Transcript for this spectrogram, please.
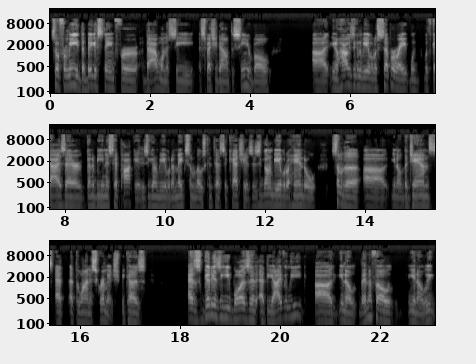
So for me, the biggest thing for that I want to see, especially down at the Senior Bowl, uh, you know, how is he going to be able to separate with, with guys that are going to be in his hip pocket? Is he going to be able to make some of those contested catches? Is he going to be able to handle some of the, uh, you know, the jams at, at the line of scrimmage? Because as good as he was at, at the Ivy League, uh, you know, the NFL, you know, we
